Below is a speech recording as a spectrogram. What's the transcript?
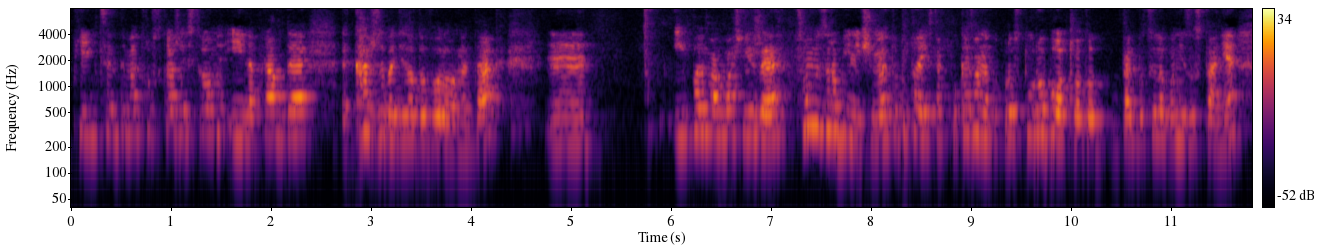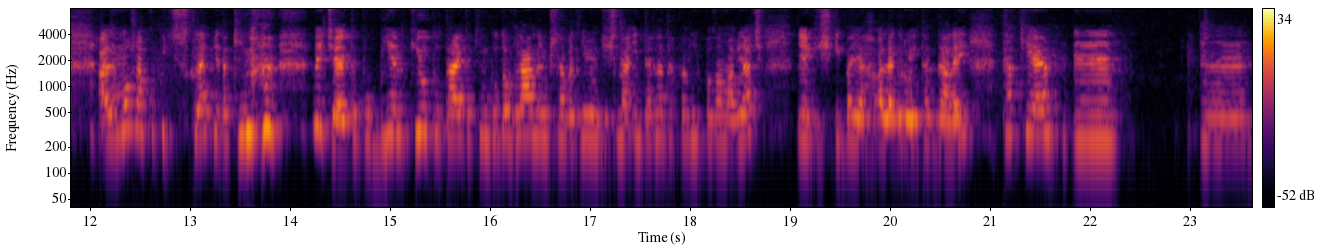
5 cm z każdej strony i naprawdę każdy będzie zadowolony, tak? Mm. I powiem Wam właśnie, że co my zrobiliśmy, to tutaj jest tak pokazane po prostu roboczo, to tak docelowo nie zostanie, ale można kupić w sklepie takim, wiecie, typu B&Q tutaj, takim budowlanym, czy nawet, nie wiem, gdzieś na internetach pewnie pozamawiać, nie jakichś eBayach, Allegro i tak dalej, takie, mm, mm,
